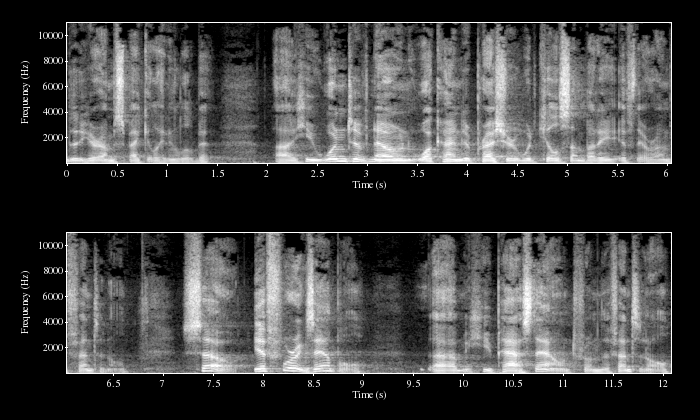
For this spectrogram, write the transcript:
here I'm speculating a little bit, uh, he wouldn't have known what kind of pressure would kill somebody if they were on fentanyl. So, if, for example, um, he passed out from the fentanyl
